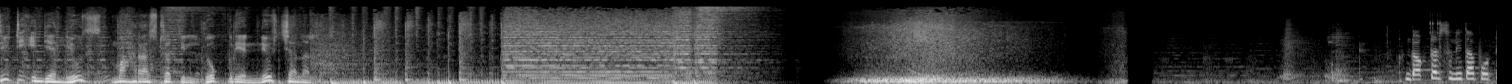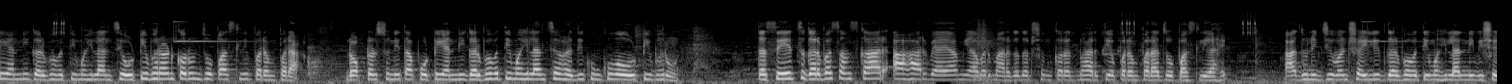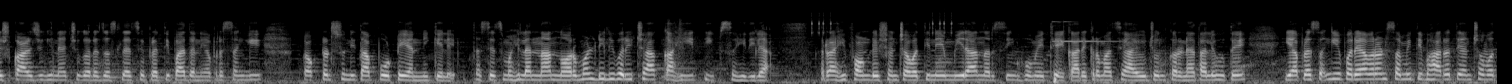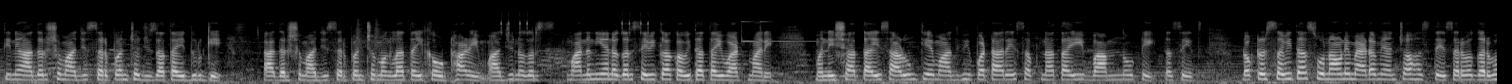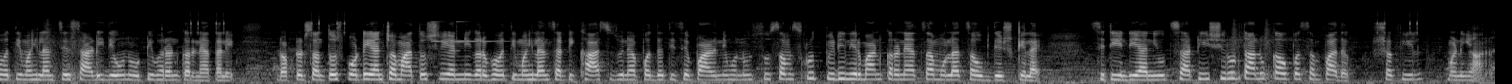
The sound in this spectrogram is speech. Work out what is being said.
City India news महाराष्ट्रातील लोकप्रिय news channel. Doctor Sunita Pote यांनी गर्भवती महिलांचे ओटी भरण करून जोपासली परंपरा. डॉक्टर सुनीता पोटे यांनी गर्भवती महिलांचे हळदी कुंकू व ओटी भरून तसेच गर्भसंस्कार आहार व्यायाम यावर मार्गदर्शन करत भारतीय परंपरा जोपासली आहे. आधुनिक जीवनशैलीत गर्भवती महिलांनी विशेष काळजी घेण्याची गरज असल्याचे प्रतिपादन या प्रसंगी डॉक्टर सुनीता पोटे यांनी केले. तसेच महिलांना नॉर्मल डिलिव्हरीच्या काही टिप्सही दिल्या. राही फाउंडेशनच्या वतीने मीरा नर्सिंग होम येथे कार्यक्रमाचे आयोजन करण्यात आले होते. या प्रसंगी पर्यावरण समिती भारत यांच्या वतीने आदर्श माजी सरपंच जिजाताई दुर्गे आदर्श माजी सरपंच मंगलाताई कवठाळे माजी नगर माननीय नगरसेविका कविताताई वाटमारे मनीषाताई साळुंके माधवी पटारे सपनाताई बामनोटे तसेच डॉक्टर सविता सोनावणे मॅडम यांच्या हस्ते सर्व गर्भवती महिलांचे साडी देऊन ओटी भरण करण्यात आले. डॉक्टर संतोष पोटे यांच्या मातोश्री यांनी गर्भवती महिलांसाठी खास जुन्या पद्धतीचे पाळणे म्हणून सुसंस्कृत पिढी निर्माण करण्याचा मोलाचा उपदेश केलाय. सिटी इंडिया न्यूजसाठी शिरूर तालुका उपसंपादक शकील मणियार.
